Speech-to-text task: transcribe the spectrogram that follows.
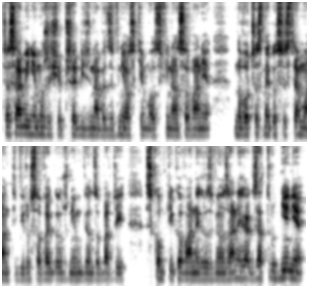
Czasami nie może się przebić nawet z wnioskiem o sfinansowanie nowoczesnego systemu antywirusowego, już nie mówiąc o bardziej skomplikowanych rozwiązaniach, jak zatrudnienie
